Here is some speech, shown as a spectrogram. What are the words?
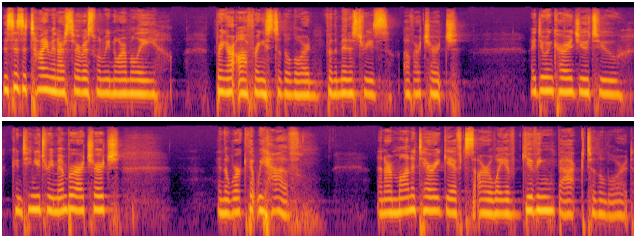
This is a time in our service when we normally bring our offerings to the Lord for the ministries of our church. I do encourage you to continue to remember our church and the work that we have. And our monetary gifts are a way of giving back to the Lord.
